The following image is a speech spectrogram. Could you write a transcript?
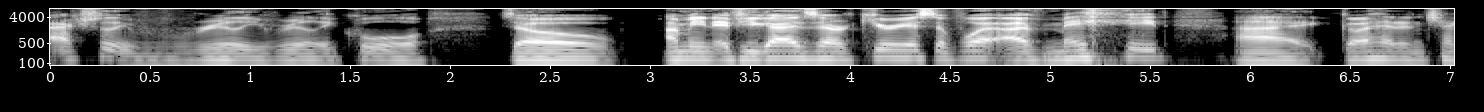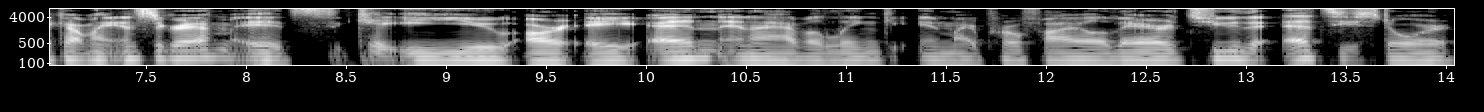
actually really really cool. So I mean, if you guys are curious of what I've made, uh, go ahead and check out my Instagram. It's K E U R A N, and I have a link in my profile there to the Etsy store.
